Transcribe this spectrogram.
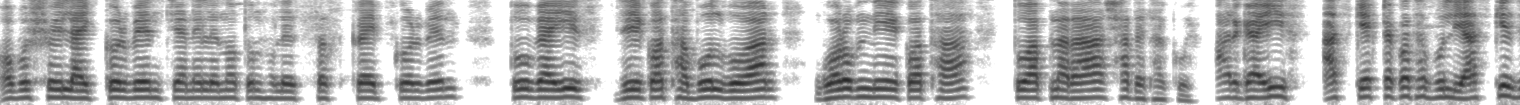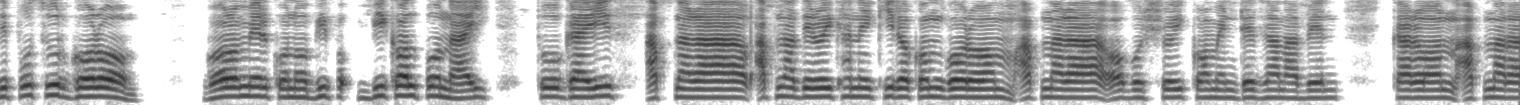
অবশ্যই লাইক করবেন। চ্যানেলে নতুন হলে সাবস্ক্রাইব করবেন। তো গাইস, যে কথা বলব আর গরম নিয়ে কথা, তো আপনারা সাথে থাকুন। আর গাইস, আজকে একটা কথা বলি। আজকে যে প্রচুর গরম গরমের কোনো বিকল্প নাই। তো গাইস আপনারা, আপনাদের ওইখানে কি রকম গরম? আপনারা অবশ্যই কমেন্টে জানাবেন। কারণ আপনারা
